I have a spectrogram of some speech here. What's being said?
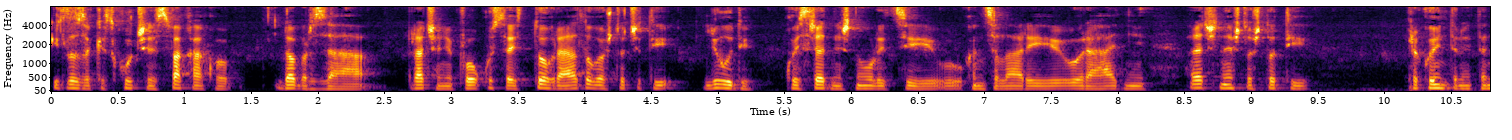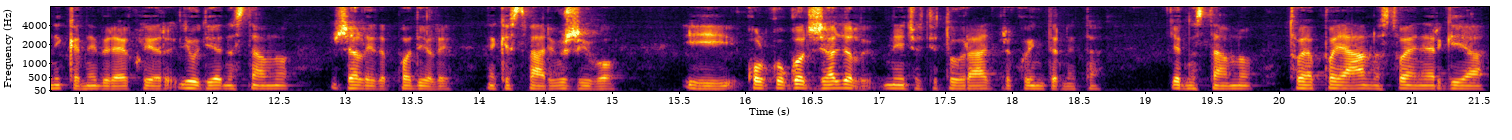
izlazak iz kuće je svakako dobar za vraćanje fokusa iz tog razloga što će ti ljudi koji sretneš na ulici, u kancelariji, u radnji, reći nešto što ti preko interneta nikad ne bi rekli, jer ljudi jednostavno žele da podijeli neke stvari uživo i koliko god željeli, neće ti to uraditi preko interneta. Jednostavno tvoja pojavnost, tvoja energija,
